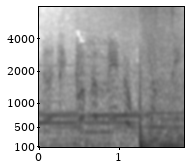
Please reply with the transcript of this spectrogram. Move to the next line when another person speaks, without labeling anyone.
From the middle,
